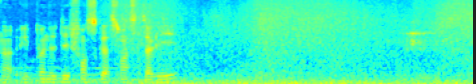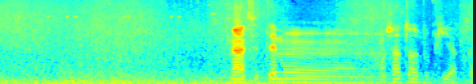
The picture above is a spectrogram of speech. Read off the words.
Ah, les points de défense là sont installés. Ah, c'était mon, mon chanteur de bouclier après.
